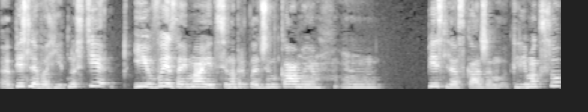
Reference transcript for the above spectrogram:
е, після вагітності, і ви займаєтеся, наприклад, жінками. Після, скажімо, клімаксу.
